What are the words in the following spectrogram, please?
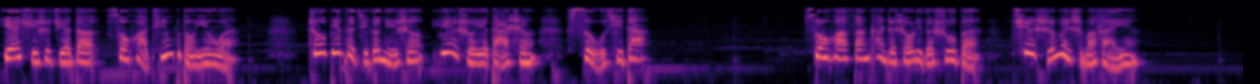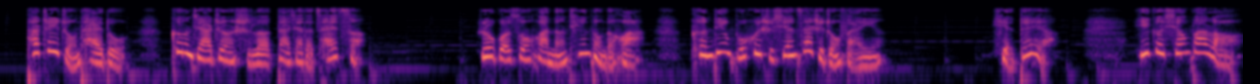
也许是觉得宋画听不懂英文。周边的几个女生越说越大声，肆无忌惮。宋花翻看着手里的书本，确实没什么反应。他这种态度更加证实了大家的猜测：如果宋画能听懂的话，肯定不会是现在这种反应。也对呀，一个乡巴佬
